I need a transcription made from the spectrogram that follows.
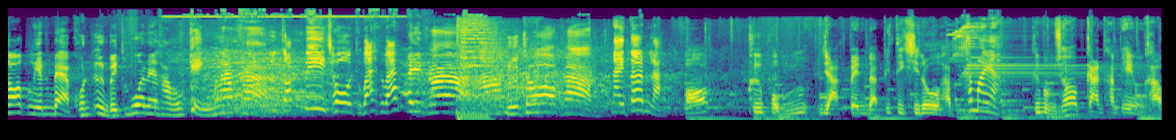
ลอกเลียนแบบคนอื่นไปทั่วเลยค่ะเขาเก่งมากค่ะคือก๊อปปี้โชว์ ถูกไหมถูกไหมใช่ค่ะ หนูชอบค่ะนายเติ้ลล่ะอ๋อคือผมอยากเป็นแบบพี่ติ๊กชิโร่ครับ ทำไมอะ คือผมชอบการทำเพลงของเขา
